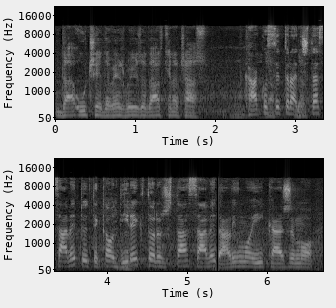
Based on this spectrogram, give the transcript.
da uče, da vežbaju zadatke na času. Kako se to radi? Šta savjetujete kao direktor? Šta savjetujemo i kažemo e,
